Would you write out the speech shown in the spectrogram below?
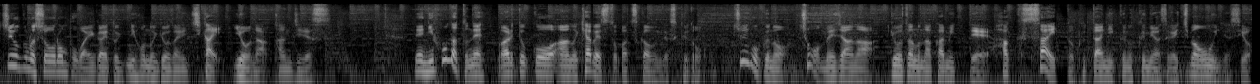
中国の小籠包は意外と日本の餃子に近いような感じです。で日本だとね割とこうあのキャベツとか使うんですけど中国の超メジャーな餃子の中身って白菜と豚肉の組み合わせが一番多いんですよ。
